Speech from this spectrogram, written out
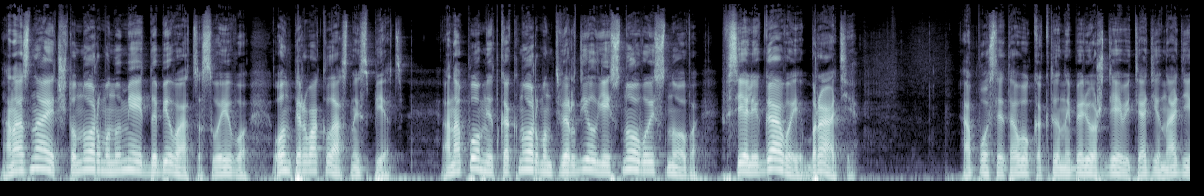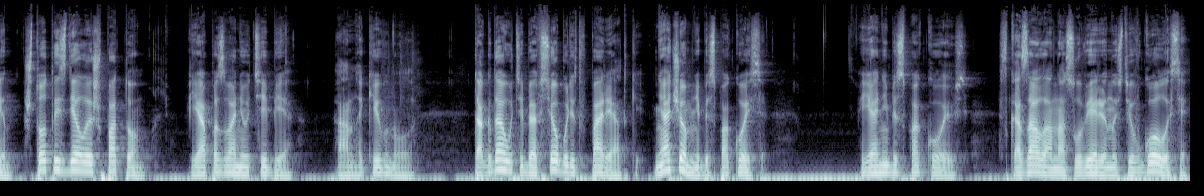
Она знает, что Норман умеет добиваться своего, он первоклассный спец. Она помнит, как Норман твердил ей снова и снова «Все легавые – братья». А после того, как ты наберешь 911, что ты сделаешь потом? Я позвоню тебе. Анна кивнула. Тогда у тебя все будет в порядке, ни о чем не беспокойся. Я не беспокоюсь, сказала она с уверенностью в голосе,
